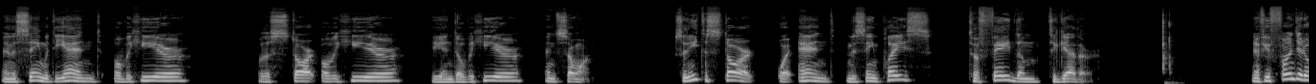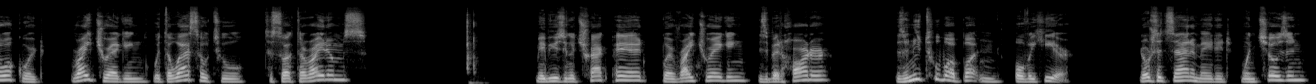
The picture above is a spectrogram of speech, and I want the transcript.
And the same with the end over here, or the start over here, the end over here, and so on. So they need to start or end in the same place to fade them together. Now, if you find it awkward, right dragging with the lasso tool to select our items, maybe using a trackpad where right dragging is a bit harder, there's a new toolbar button over here. Notice it's animated when chosen.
